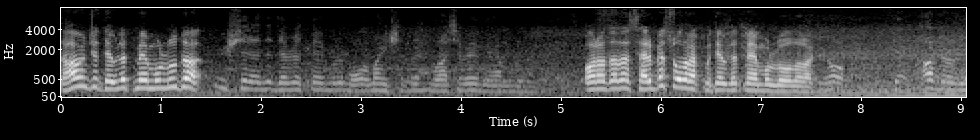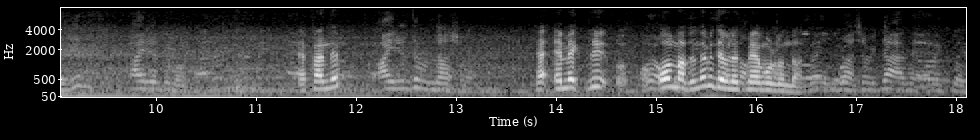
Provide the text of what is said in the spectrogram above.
Daha önce devlet memurluğu da 3 senede devlet memuru, orman işletmesi, muhasebe memuru. Orada da serbest olarak mı devlet memurluğu olarak? Yok, işte kadroluyum, ayrıldım oradan. Efendim? Ayrıldım bundan sonra. He, emekli Yok, olmadın değil mi devlet Yok, memurluğundan? Ben muhasebede em- emekli oldum.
